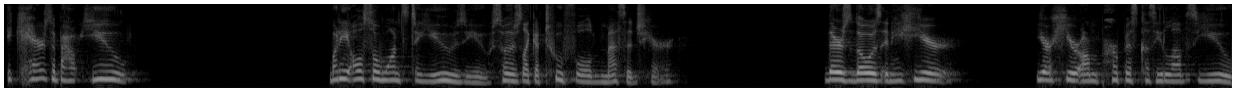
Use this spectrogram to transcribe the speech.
he cares about you. But he also wants to use you. So there's like a twofold message here. There's those in here, you're here on purpose because he loves you.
